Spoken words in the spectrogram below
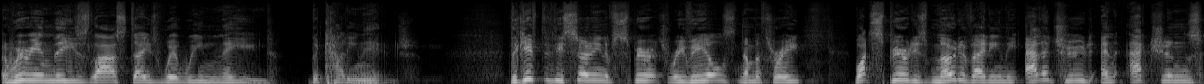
And we're in these last days where we need the cutting edge. The gift of discerning of spirits reveals, number three, what spirit is motivating the attitude and actions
